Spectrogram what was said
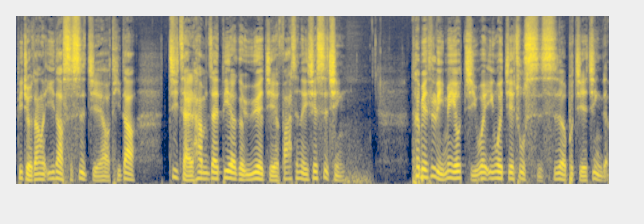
第九章的一到十四节哦，提到记载他们在第二个逾越节发生的一些事情，特别是里面有几位因为接触死尸而不洁净的，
